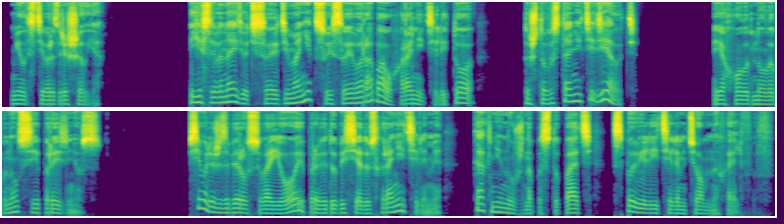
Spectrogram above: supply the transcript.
— милостиво разрешил я. «Если вы найдете свою демоницу и своего раба у хранителей, то... то что вы станете делать?» Я холодно улыбнулся и произнес. «Всего лишь заберу свое и проведу беседу с хранителями, как не нужно поступать с повелителем темных эльфов».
